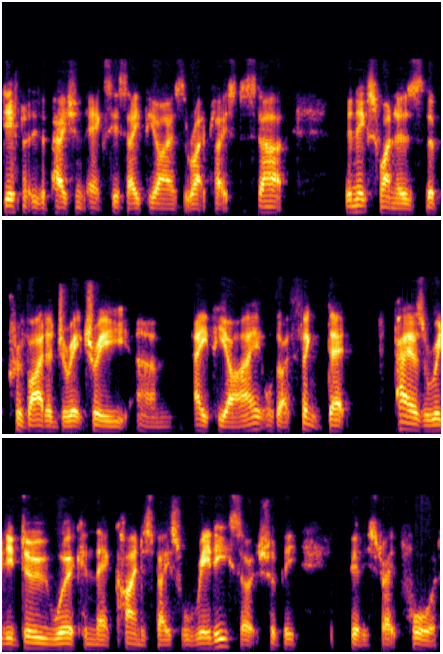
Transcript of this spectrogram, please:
definitely the patient access API is the right place to start. The next one is the provider directory um, API, although I think that payers already do work in that kind of space already, so it should be fairly straightforward.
